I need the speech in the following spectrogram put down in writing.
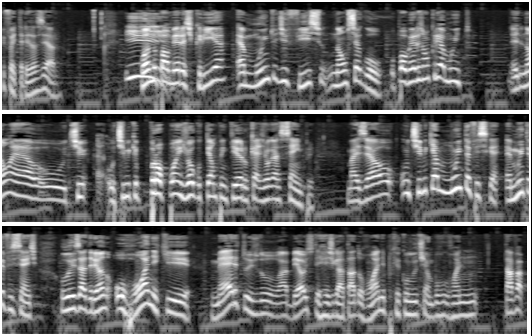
E foi 3 a 0 E... Quando o Palmeiras cria, é muito difícil não ser gol. O Palmeiras não cria muito. Ele não é o, ti o time que propõe jogo o tempo inteiro, quer jogar sempre. Mas é o- um time que é muito, efici é muito eficiente. O Luiz Adriano, o Rony, que méritos do Abel de ter resgatado o Rony, porque com o Luxemburgo o Rony tava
